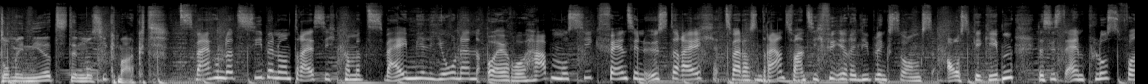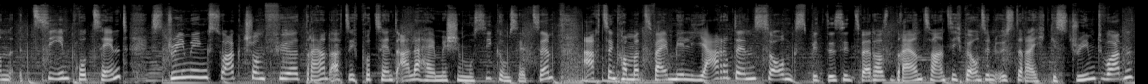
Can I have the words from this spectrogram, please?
dominiert den Musikmarkt. 237,2 Millionen Euro haben Musikfans in Österreich 2023 für ihre Lieblingssongs ausgegeben. Das ist ein Plus von 10 Prozent. Streaming sorgt schon für 83 Prozent aller heimischen Musikumsätze. 18,2 Milliarden Songs bitte sind 2023 bei uns in Österreich gestreamt worden.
